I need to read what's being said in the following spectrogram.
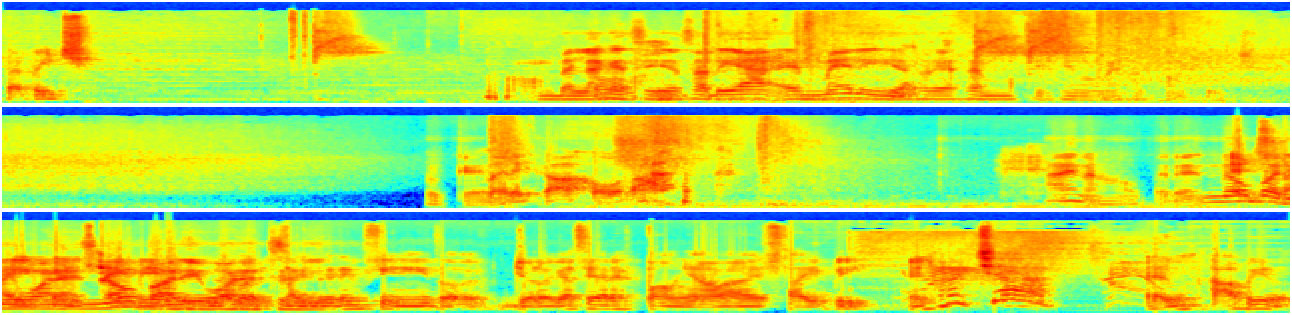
fue pitch. En verdad que si yo solía el melee, yo solía ser muchísimo mejor con Peach. Joder. I know, but El nobody side- wanted, el nobody loco, wanted el to era infinito. Yo lo que hacía era spameaba el side beat. El hacha. Un rápido.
